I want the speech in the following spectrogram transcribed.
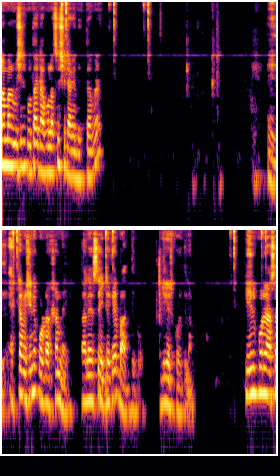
নাম্বার মেশিন কোথায় ডাবল আছে সেটা আগে দেখতে হবে। এই একটা মেশিনে প্রোডাকশন নেই। তাহলে এসে এটাকে বাদ দেবো। ডিলিট করে দিলাম। এরপরে আছে,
